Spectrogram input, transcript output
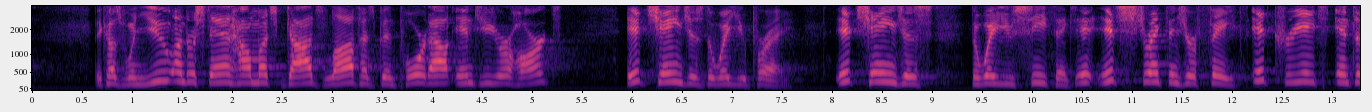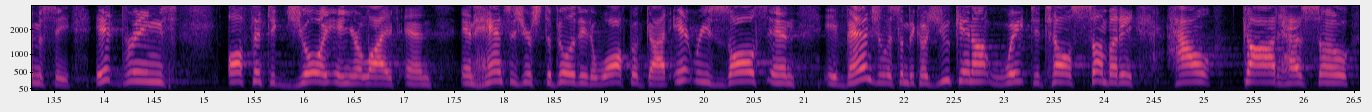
Because when you understand how much God's love has been poured out into your heart, it changes the way you pray. It changes the way you see things. It, it strengthens your faith. It creates intimacy. It brings authentic joy in your life and enhances your stability to walk with God. It results in evangelism because you cannot wait to tell somebody how God has so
